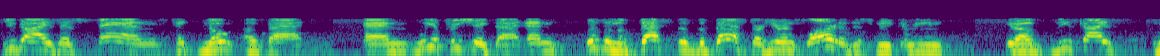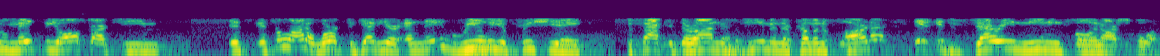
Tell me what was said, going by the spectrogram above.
you guys as fans take note of that, and we appreciate that. And listen, the best of the best are here in Florida this week. I mean, you know, these guys who make the All Star team, it's it's a lot of work to get here, and they really appreciate the fact that they're on this team and they're coming to Florida. It, it's very meaningful in our sport.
